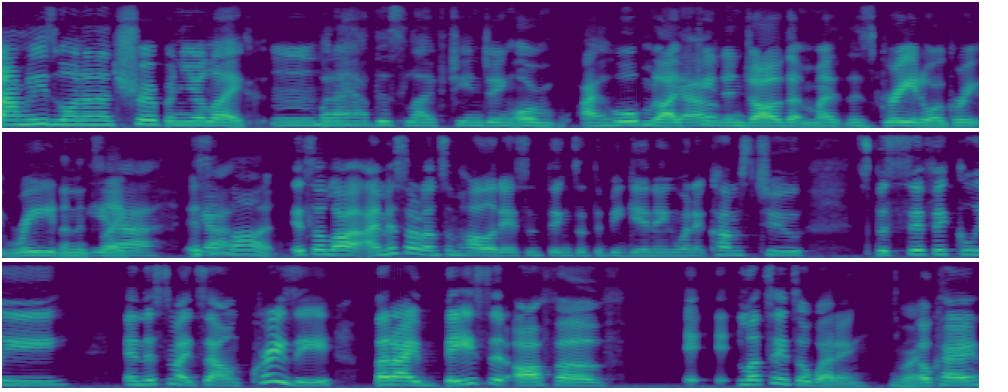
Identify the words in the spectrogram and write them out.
family's going on a trip and you're like Mm. but i have this life changing or i hope life changing job that might is great or a great rate and it's like it's yeah. a lot It's a lot. I miss out on some holidays and things at the beginning when it comes to specifically, and this might sound crazy, but I base it off of it, it- let's say it's a wedding, Right. okay,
